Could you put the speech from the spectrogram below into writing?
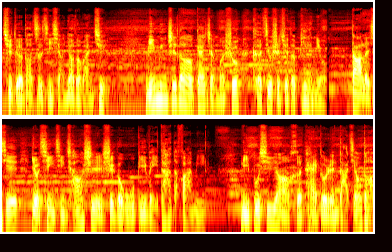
去得到自己想要的玩具。明明知道该怎么说，可就是觉得别扭。大了些，又庆幸超市是个无比伟大的发明，你不需要和太多人打交道，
